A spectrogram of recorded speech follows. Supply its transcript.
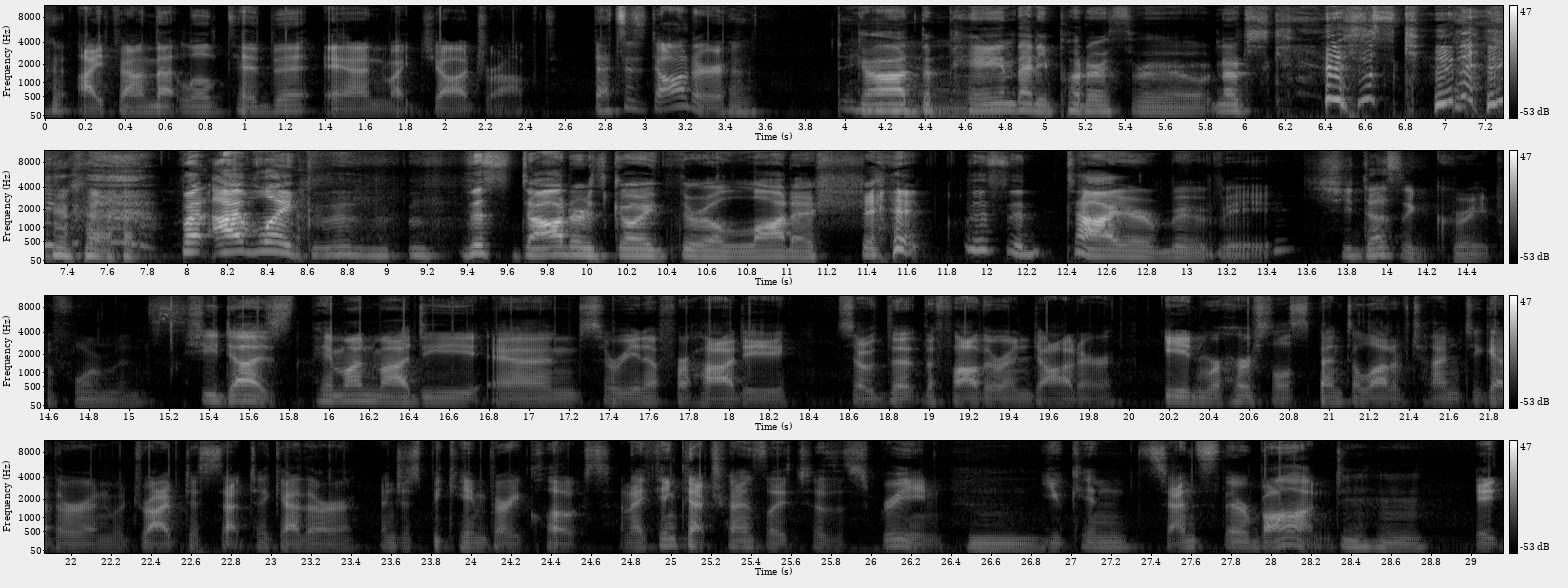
I found that little tidbit and my jaw dropped. That's his daughter. God, the pain that he put her through. No, just kidding. just kidding. but I'm like, this daughter's going through a lot of shit this entire movie. She does a great performance. She does. Peyman Moaadi and Sarina Farhadi, so the, the father and daughter, in rehearsals spent a lot of time together and would drive to set together and just became very close. And I think that translates to the screen. You can sense their bond. Mm-hmm. It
